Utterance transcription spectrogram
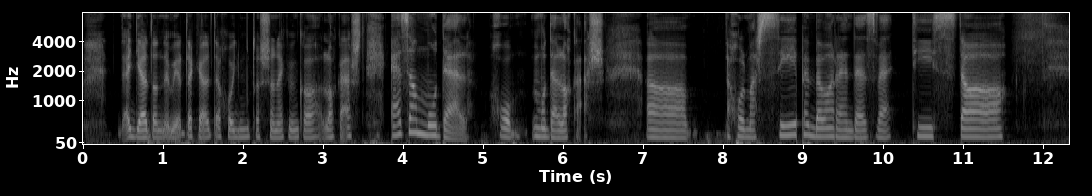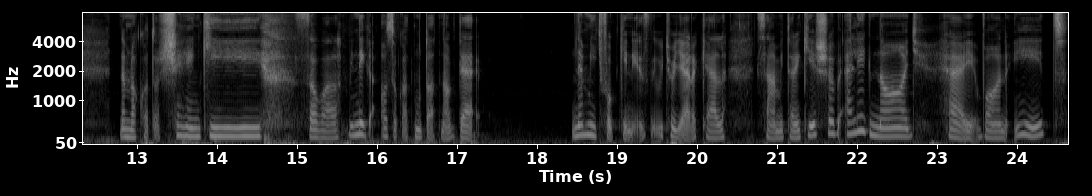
egyáltalán nem érdekelte, hogy mutassa nekünk a lakást. Ez a modell, home, modell lakás, uh, ahol már szépen be van rendezve, tiszta, nem lakhatott senki, Szóval mindig azokat mutatnak, de nem így fog kinézni, úgyhogy erre kell számítani később. Elég nagy hely van itt.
